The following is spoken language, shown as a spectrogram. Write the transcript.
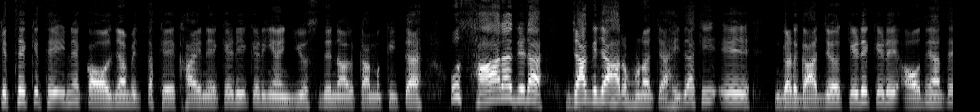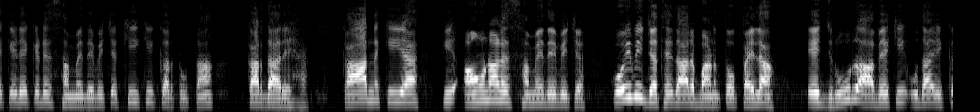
ਕਿੱਥੇ ਕਿੱਥੇ ਇਹਨੇ ਕਾਲਜਾਂ ਵਿੱਚ ਧੱਕੇ ਖਾਏ ਨੇ ਕਿਹੜੀ ਕਿਹੜੀਆਂ ਐਨਜੀਓਸ ਦੇ ਨਾਲ ਕੰਮ ਕੀਤਾ ਉਹ ਸਾਰਾ ਜਿਹੜਾ ਜੱਗ ਜ਼ਾਹਰ ਹੋਣਾ ਚਾਹੀਦਾ ਕਿ ਇਹ ਗੜਗਾਜ ਕਿਹੜੇ ਕਿਹੜੇ ਅਹੁਦਿਆਂ ਤੇ ਕਿਹੜੇ ਕਿਹੜੇ ਸਮੇਂ ਦੇ ਵਿੱਚ ਕੀ ਕੀ ਕਰਤੂਤਾਂ ਕਰਦਾ ਰਿਹਾ ਕਾਰਨ ਕੀ ਹੈ ਕਿ ਆਉਣ ਵਾਲੇ ਸਮੇਂ ਦੇ ਵਿੱਚ ਕੋਈ ਵੀ ਜਥੇਦਾਰ ਬਣ ਤੋਂ ਪਹਿਲਾਂ ਇਹ ਜ਼ਰੂਰ ਆਵੇ ਕਿ ਉਹਦਾ ਇੱਕ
